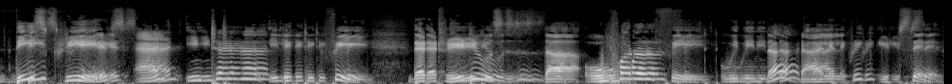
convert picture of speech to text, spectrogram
This creates an internal electric field that reduces the overall field within the dielectric itself.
